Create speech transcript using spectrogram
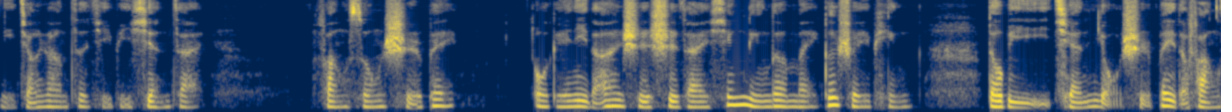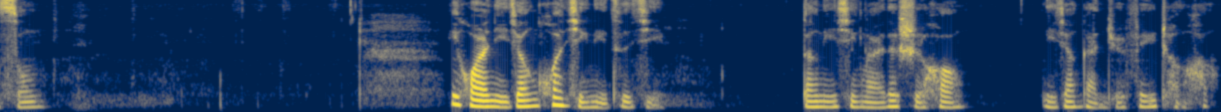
你将让自己比现在放松十倍。我给你的暗示是在心灵的每个水平都比以前有十倍的放松。一会儿，你将唤醒你自己。当你醒来的时候，你将感觉非常好。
